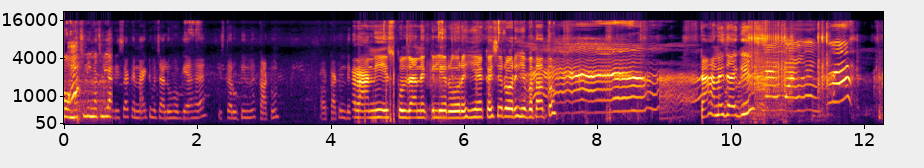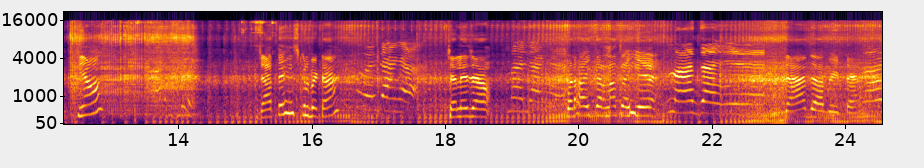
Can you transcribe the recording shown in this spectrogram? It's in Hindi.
देखो, मछली मछली अलीसा के नाइट में चालू हो गया है इसका रूटीन में कार्टून और कार्टून देख। रानी स्कूल जाने के लिए रो रही है। कैसे रो रही है बता तो। कहाँ नहीं जाएगी? क्यों? जाते हैं स्कूल बेटा। चले जाओ। पढ़ाई करना चाहिए। जा जा बेटा।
